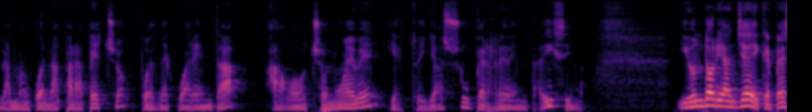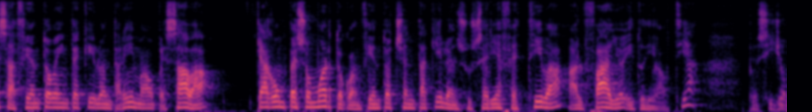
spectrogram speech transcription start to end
las mancuernas para pecho, pues de 40 hago 8 o 9 y estoy ya súper reventadísimo. Y un Dorian J que pesa 120 kilos en tarima o pesaba, que haga un peso muerto con 180 kilos en su serie efectiva al fallo y tú digas, hostia, pero si yo,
